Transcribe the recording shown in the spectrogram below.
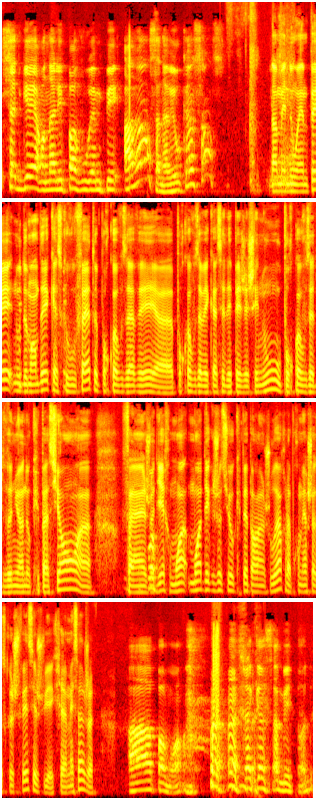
cette guerre, on n'allait pas vous MP avant, ça n'avait aucun sens. Non, mais nous, MP, nous demander qu'est-ce que vous faites, pourquoi vous avez, euh, pourquoi vous avez cassé des PG chez nous, ou pourquoi vous êtes venu en occupation. euh. Enfin, je veux dire, moi, moi, dès que je suis occupé par un joueur, la première chose que je fais, c'est je lui écris un message. Ah, pas moi. Chacun sa méthode.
